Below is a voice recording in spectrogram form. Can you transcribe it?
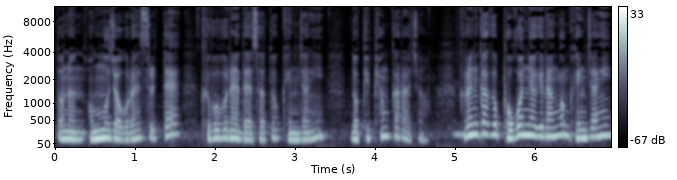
또는 업무적으로 했을 때 그 부분에 대해서도 굉장히 높이 평가를 하죠. 그러니까 그 복원력이라는 건 굉장히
